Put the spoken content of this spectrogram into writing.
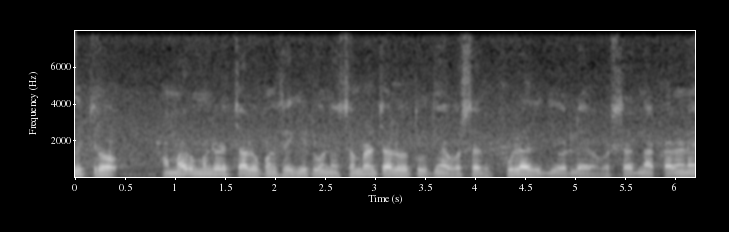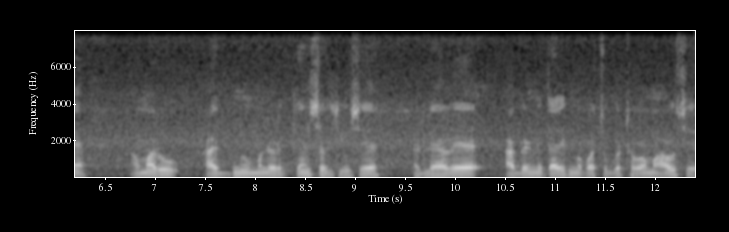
મિત્રો, અમારું મંડળ ચાલુ પણ થઈ ગયું હતું અને સમરણ ચાલુ હતું, ત્યાં વરસાદ ફૂલ આવી ગયો એટલે વરસાદના કારણે અમારું આજનું મંડળ કેન્સલ થયું છે. એટલે હવે આગળની તારીખમાં પાછું ગોઠવવામાં આવશે.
